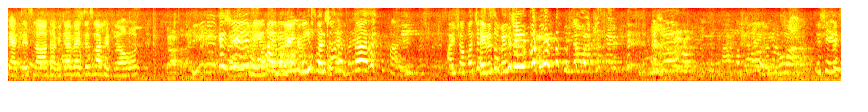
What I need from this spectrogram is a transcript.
बॅचेसला दहावीच्या बॅचेसला भेटलो आहोत? Finally वीस वर्षानंतर. आयुष्यापा चेहरे सगळे change झाले. कशी आहेस?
